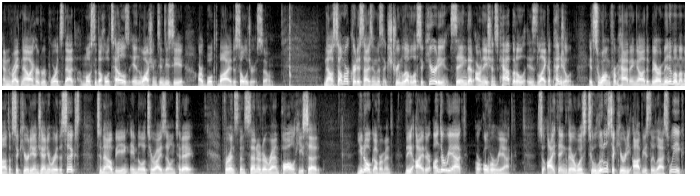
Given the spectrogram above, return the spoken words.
And right now, I heard reports that most of the hotels in Washington, D.C. are booked by the soldiers. So now, some are criticizing this extreme level of security, saying that our nation's capital is like a pendulum. It swung from having uh, the bare minimum amount of security on January the 6th to now being a militarized zone today. For instance, Senator Rand Paul, he said, you know government, they either underreact or overreact. So I think there was too little security obviously last week,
